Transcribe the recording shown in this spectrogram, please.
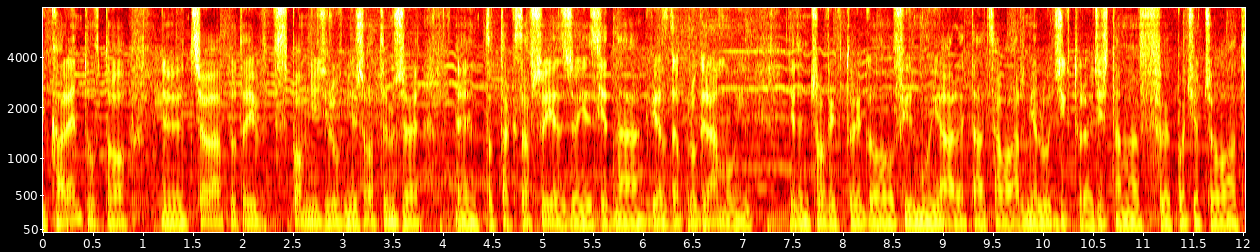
y, karentów, to y, trzeba tutaj wspomnieć również o tym, że y, to tak zawsze jest, że jest jedna gwiazda programu i jeden człowiek, który go firmuje, ale ta cała armia ludzi, która gdzieś tam w pocie czoła od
